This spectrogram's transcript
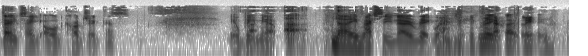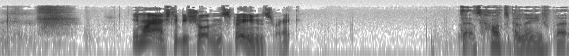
don't take old Codger because he'll beat me up. Uh, no, he won't. Actually, no, Rick won't beat me Rick, up. won't- He might actually be shorter than Spoons, Rick. that's hard to believe, but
